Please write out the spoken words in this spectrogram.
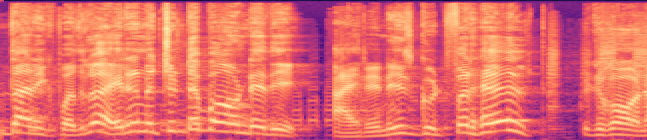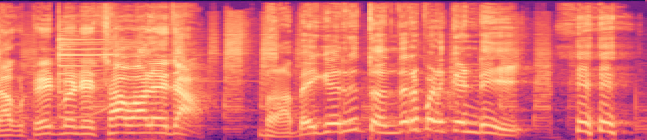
దానికి బదులు ఐరన్ వచ్చుంటే బాగుండేది. Iron is good for health. ఇదిగో నాకు ట్రీట్మెంట్ ఇచ్చావా లేదా? బాబాయ్ గారు తొందరపడకండి.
